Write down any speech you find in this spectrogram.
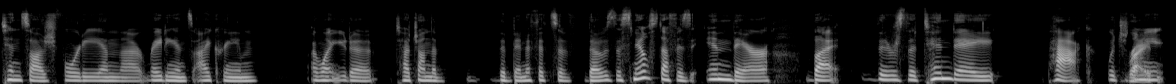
Tensage 40 and the Radiance Eye Cream, I want you to touch on the the benefits of those. The snail stuff is in there, but there's the 10 day pack, which let me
